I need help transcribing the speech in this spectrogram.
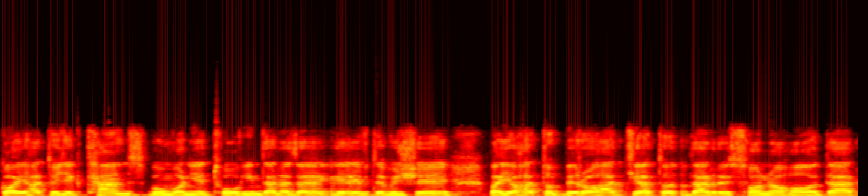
گاهی حتی یک تنز به عنوان یک توهین در نظر گرفته بشه و یا حتی به راحتی حتی در رسانه ها در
